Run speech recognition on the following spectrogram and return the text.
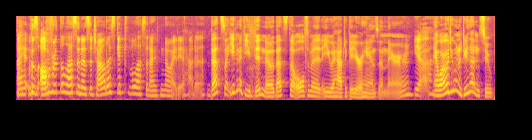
I was offered the lesson as a child. I skipped the lesson. I have no idea how to. That's even if you did know, that's the ultimate. You have to get your hands in there. Yeah. And why would you want to do that in soup?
